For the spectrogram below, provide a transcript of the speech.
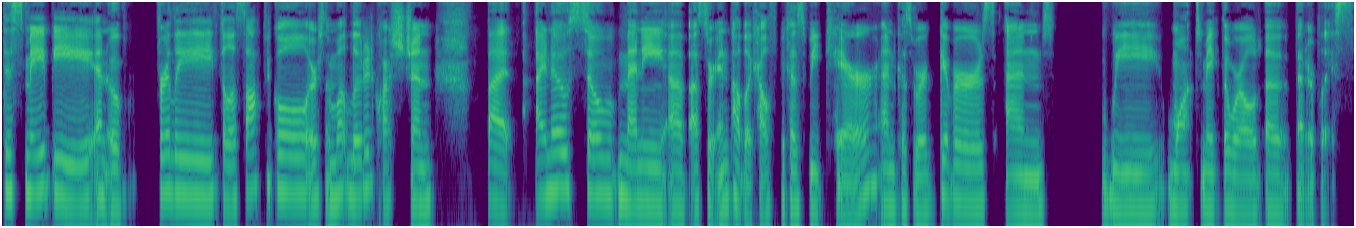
This may be an overly philosophical or somewhat loaded question, but I know so many of us are in public health because we care and because we're givers and we want to make the world a better place.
